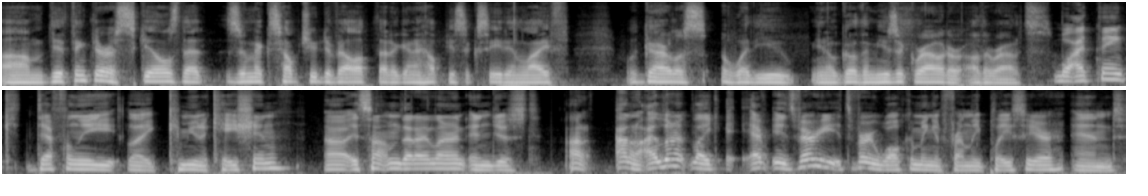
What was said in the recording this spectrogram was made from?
Um, do you think there are skills that ZUMIX helped you develop that are going to help you succeed in life, regardless of whether you you know go the music route or other routes? Well, I think definitely like communication uh, is something that I learned, and just I don't, I don't know. I learned like it's very it's a very welcoming and friendly place here, and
